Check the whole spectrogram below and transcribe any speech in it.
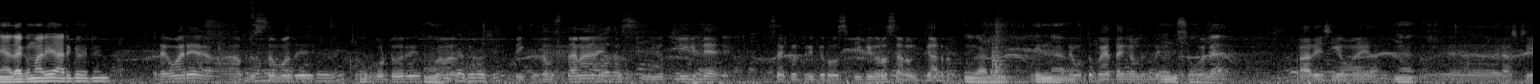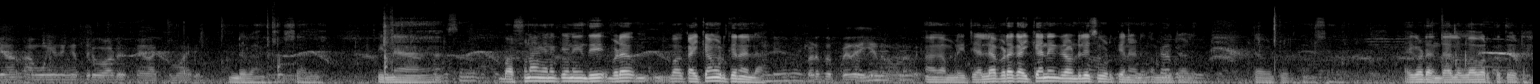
നേതാക്കന്മാർ ആരൊക്കെ വരുന്നുണ്ട്? അതേമാരെ അബ്ദുസമ്മദ് കോട്ടൂര് സംസ്ഥാന യൂത്ത് ലീഗിന്റെ secretary Firoz P K Firoz ആണ് ഉദ്ഘാടനം. ഉദ്ഘാടനം. പിന്നെ അതുപോലെ പ്രാദേശികമായ ആ, ഏഹ്, രാഷ്ട്രീയ സാമൂഹിക രംഗത്ത് ഒരുപാട് നേതാക്കന്മാർ ഉണ്ടല്ലോ. പിന്നെ ഭക്ഷണം എങ്ങനെയൊക്കെയാണ് ഇത്? ഇവിടെ കഴിക്കാൻ കൊടുക്കാനല്ല? ആ കംപ്ലീറ്റ് അല്ല ഇവിടെ കഴിക്കാൻ ഗ്രൗണ്ടിൽ വെച്ച് കൊടുക്കാനാണ്. കംപ്ലീറ്റ് ആൾ. ആയിക്കോട്ടെ എന്തായാലും ഉള്ള വർക്കത്ത് കേട്ടെ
